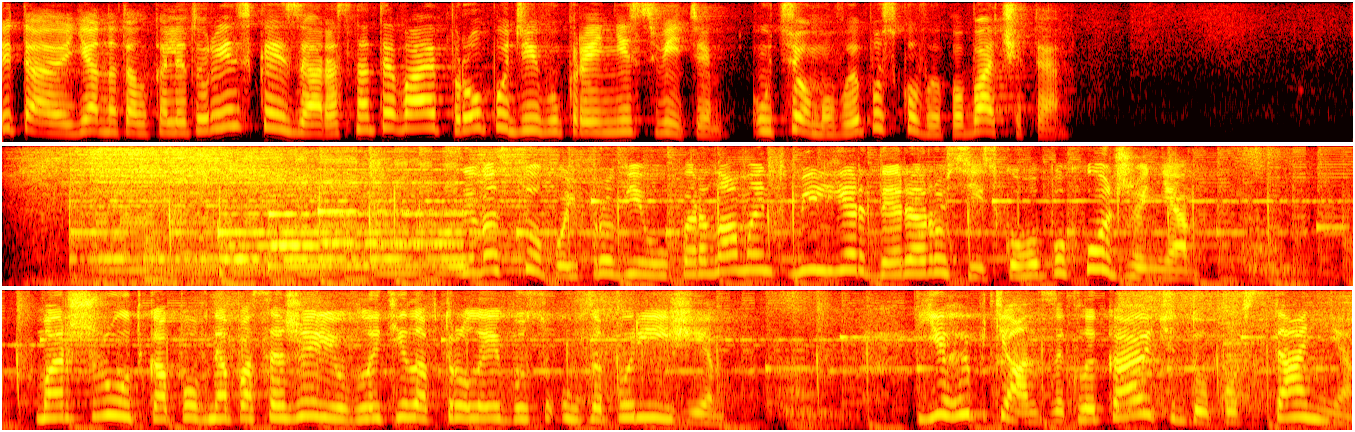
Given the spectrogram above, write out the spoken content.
Вітаю, я Наталка Лятуринська і зараз на ТВ про події в Україні світі. У цьому випуску ви побачите. Севастополь провів у парламент мільярдера російського походження. Маршрутка повна пасажирів влетіла в тролейбус у Запоріжжі. Єгиптян закликають до повстання.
